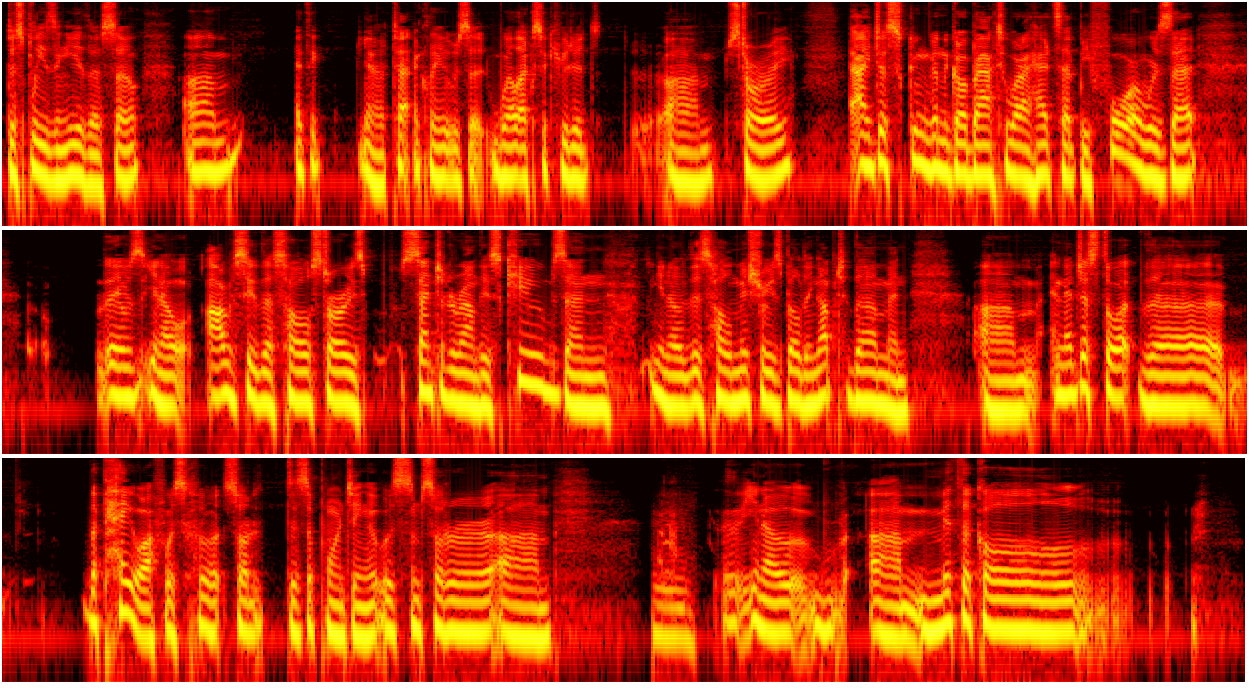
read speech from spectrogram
displeasing either. So um, I think you know technically it was a well executed um, story. I just am going to go back to what I had said before was that there was you know obviously this whole story is centered around these cubes and you know this whole mystery is building up to them. And um, and I just thought the the payoff was sort of disappointing. It was some sort of um, you know um, mythical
